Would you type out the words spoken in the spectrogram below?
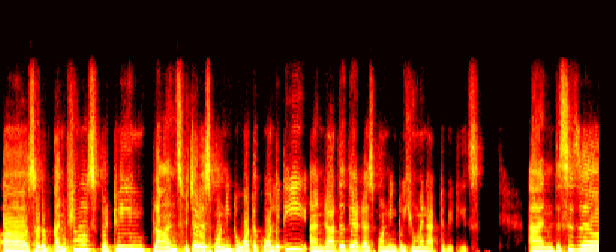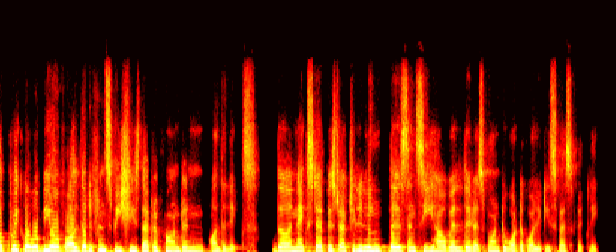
uh, sort of confuse between plants which are responding to water quality and rather they are responding to human activities. And this is a quick overview of all the different species that are found in all the lakes the next step is to actually link this and see how well they respond to water quality specifically.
